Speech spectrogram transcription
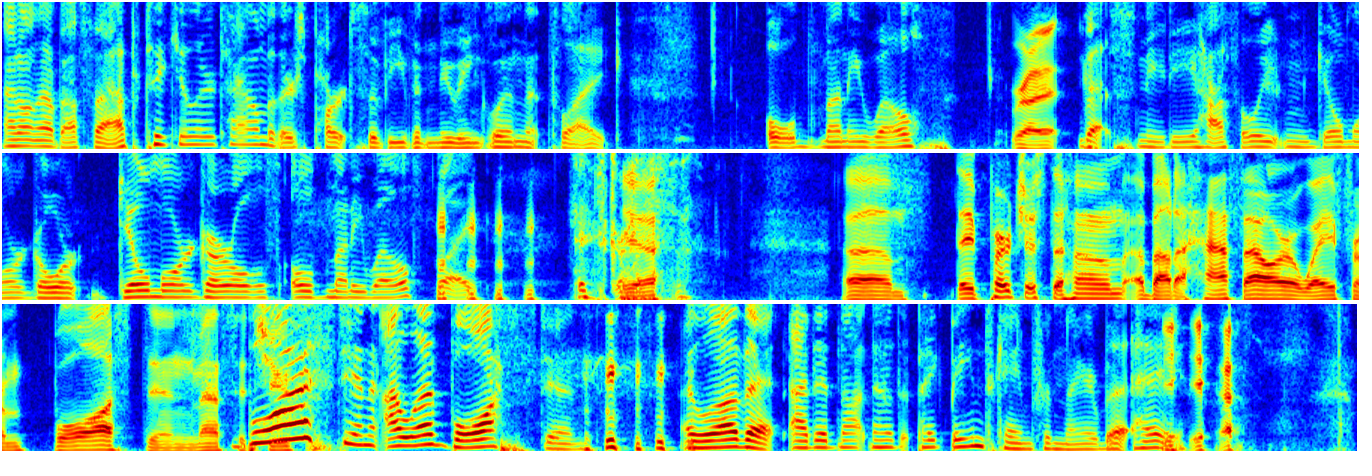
I don't know about that particular town, but there's parts of even New England that's like old money wealth. Right. That snooty, highfalutin Gilmore Gore, Gilmore Girls, old money wealth. Like, it's gross. Um, they purchased a home about a half hour away from Boston, Massachusetts. Boston. I love Boston. I love it. I did not know that baked beans came from there, but hey, Yeah.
